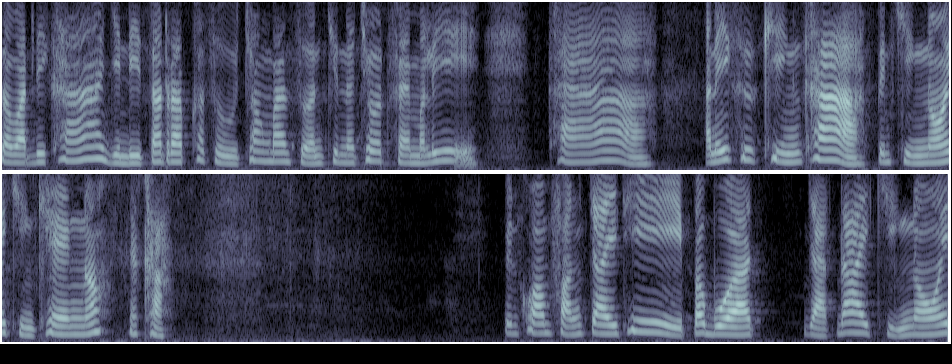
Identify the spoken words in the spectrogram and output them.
สวัสดีค่ะ ยินดีต้อนรับเข้าสู่ช่องบ้านสวนชินโชตแฟมิลี่ค่ะ อันนี้คือขิงค่ะ เป็นขิงน้อยขิงแคงเนาะเนี่ยค่ะ เป็นความฝังใจที่ป้าบัวอยากได้ขิงน้อย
